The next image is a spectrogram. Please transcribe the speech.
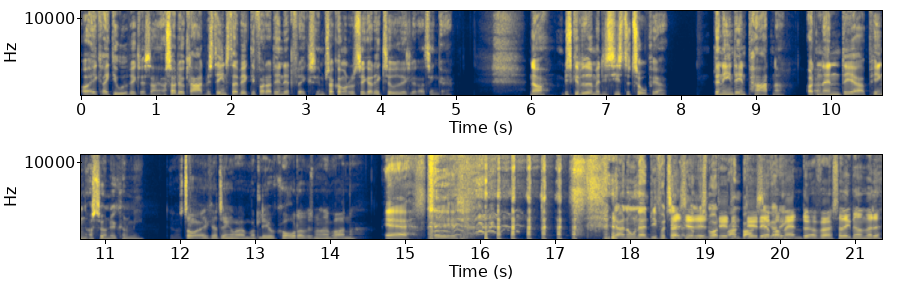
Og ikke rigtig udvikle sig. Og så er det jo klart, at hvis det eneste, der er vigtigt for dig, det er Netflix, jamen, så kommer du sikkert ikke til at udvikle dig, tænker jeg. Nå, vi skal videre med de sidste to, Per. Den ene, det er en partner, og ja. den anden, det er penge og sund økonomi. Det forstår jeg ikke. Jeg tænker, at man måtte leve kortere, hvis man havde en partner. Ja, det... der er nogle af dem, de fortæller, at det, i det, det, det, brandbar, det er sikkert, derfor, ikke? manden dør først. Så er det ikke noget med det.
